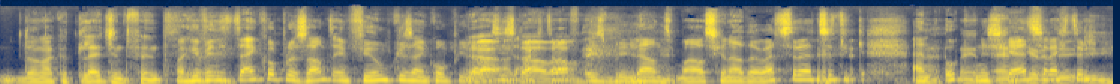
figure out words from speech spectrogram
dan dat ik het legend vind. Maar je vindt het enkel plezant in filmpjes en compilaties Ja, achteraf, wel. is briljant. Maar als je naar de wedstrijd zit... ik- En ook Nee, een scheidsrechter... u.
